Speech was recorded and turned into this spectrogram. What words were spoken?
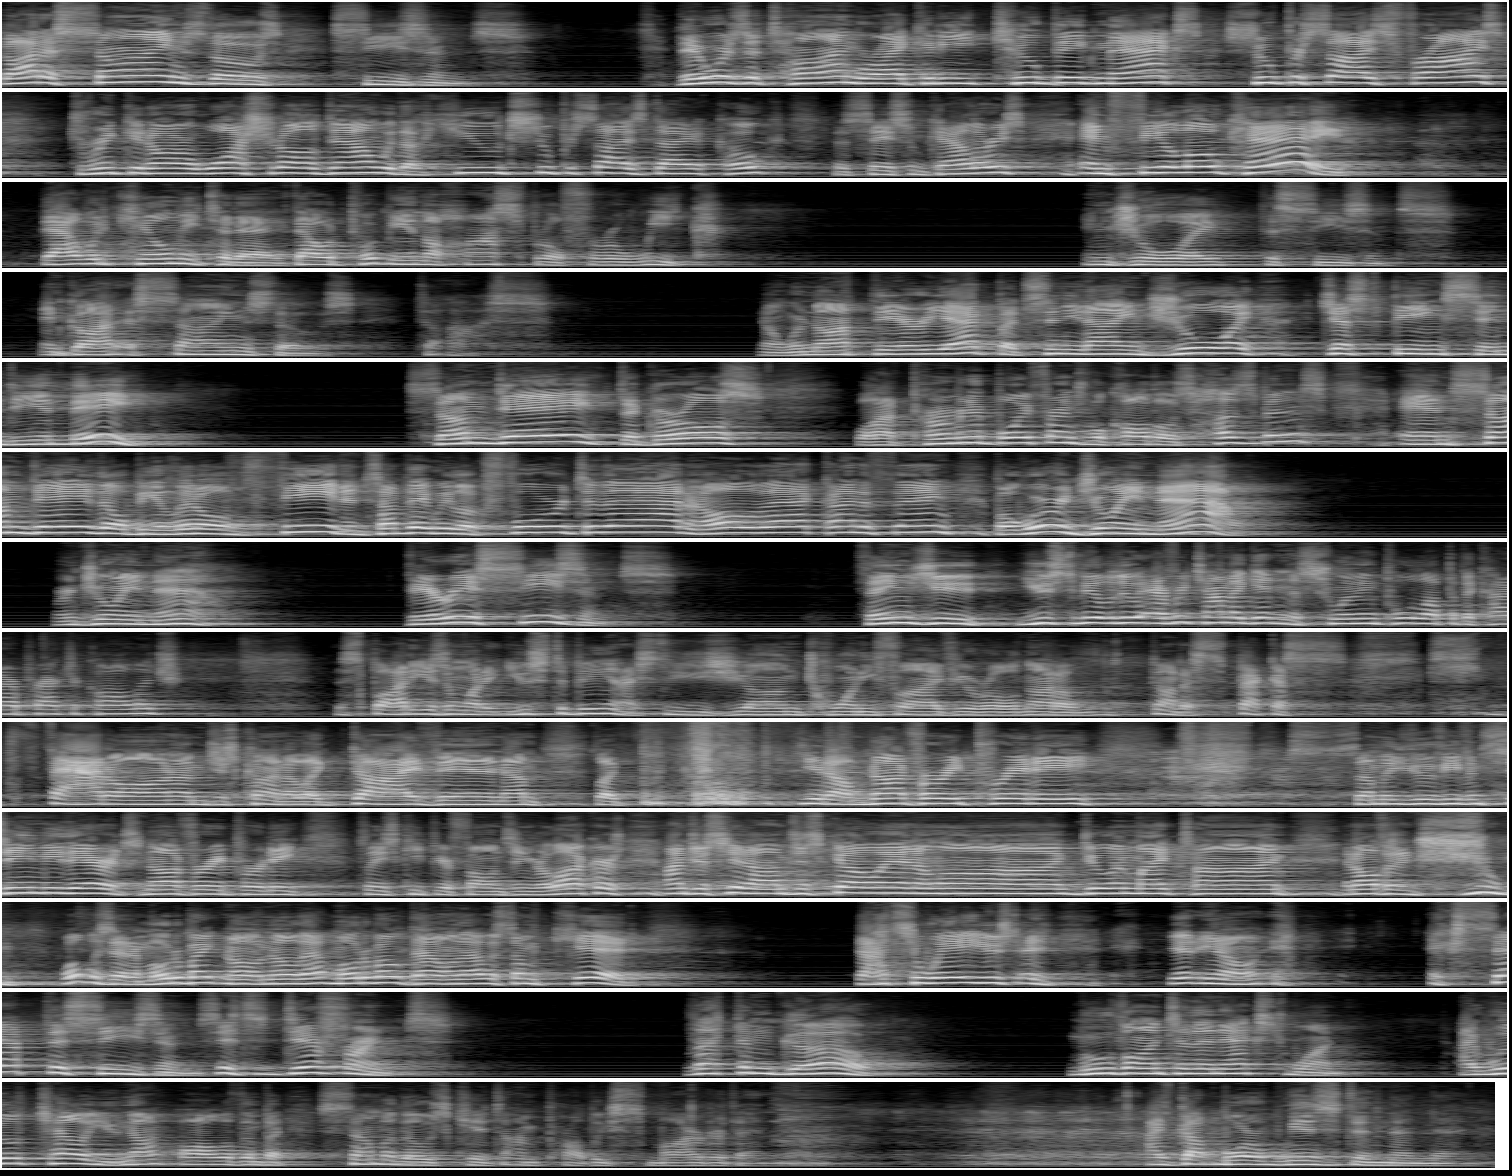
God assigns those seasons. There was a time where I could eat two Big Macs, supersized fries, drink it all, wash it all down with a huge supersized Diet Coke let's saves some calories, and feel okay. That would kill me today. That would put me in the hospital for a week. Enjoy the seasons. And God assigns those to us. Know, we're not there yet, but Cindy and I enjoy just being Cindy and me. Someday, the girls will have permanent boyfriends. We'll call those husbands. And someday there'll be a little feed, and someday we look forward to that and all of that kind of thing. But we're enjoying now. We're enjoying now. Various seasons. Things you used to be able to do. Every time I get in the swimming pool up at the chiropractor college, this body isn't what it used to be. And I see these young 25 year old, not a, not a speck of fat on them, just kind of like dive in. And I'm like, you know, I'm not very pretty. Some of you have even seen me there. It's not very pretty. Please keep your phones in your lockers. I'm just, you know, I'm just going along, doing my time, and all of a sudden, what was that? A motorbike? No, no, that motorboat. That one, that was some kid. That's the way it used to. You know, accept the seasons. It's different. Let them go. Move on to the next one. I will tell you, not all of them, but some of those kids, I'm probably smarter than them. I've got more wisdom than them.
